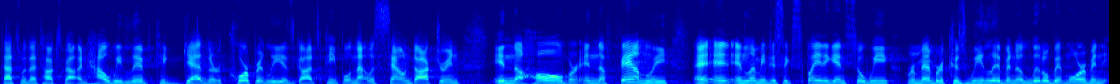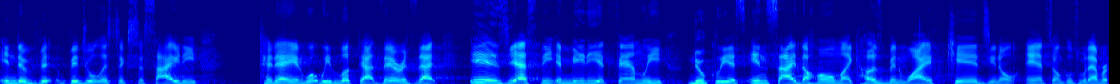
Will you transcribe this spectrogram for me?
that's what that talks about, and how we live together corporately as God's people. And that was sound doctrine in the home or in the family. And, and, and let me just explain again so we remember, because we live in a little bit more of an individualistic society today. And what we looked at there is that is, yes, the immediate family nucleus inside the home, like husband, wife, kids, you know, aunts, uncles, whatever.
